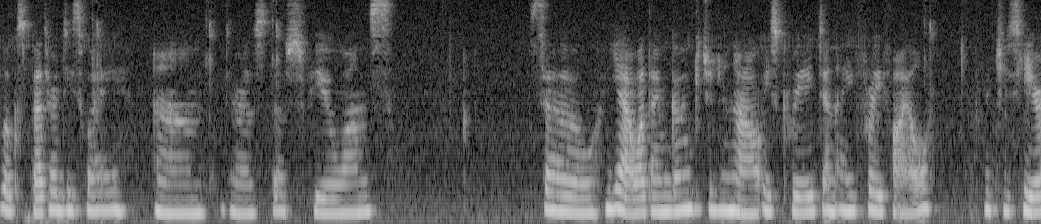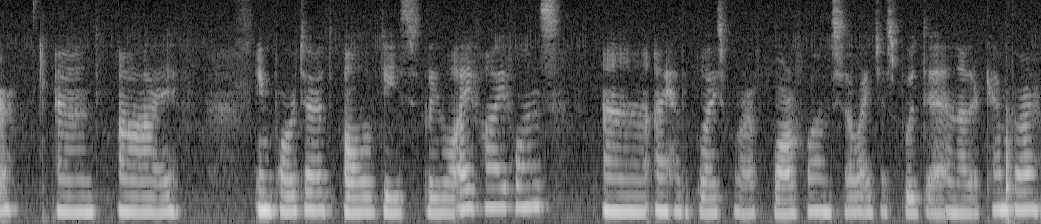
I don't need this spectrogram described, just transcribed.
looks better this way. And there's those few ones. So yeah what I'm going to do now is create an A3 file which is here and I imported all of these little A5 ones. Uh, I had a place for a fourth one, so I just put another camper.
